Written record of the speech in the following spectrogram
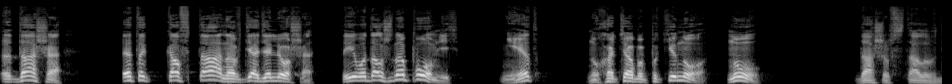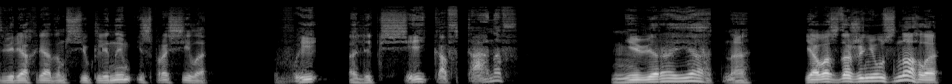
«Даша, это Кафтанов, дядя Леша. Ты его должна помнить. Нет? Ну, хотя бы по кино. Ну!» Даша встала в дверях рядом с Юклиным и спросила. «Вы Алексей Кафтанов?» «Невероятно! Я вас даже не узнала.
